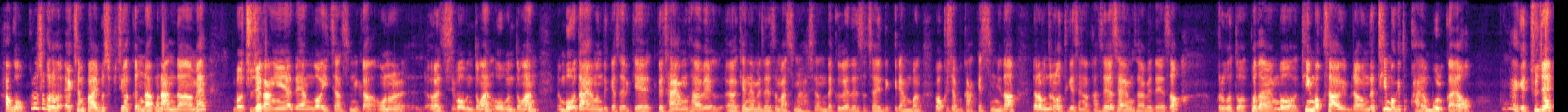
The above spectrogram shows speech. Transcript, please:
하고 그래서 그 액션 5 스피치가 끝나고 난 다음에 뭐 주제 강의에 대한 거 있지 않습니까? 오늘 어, 15분 동안 5분 동안 모 다이아몬드께서 이렇게 그 자영사업의 어, 개념에 대해서 말씀을 하셨는데 그거에 대해서 저희들끼리 한번 워크숍을 갖겠습니다. 여러분들은 어떻게 생각하세요? 자영사업에 대해서? 그리고 또 그다음에 뭐 팀워크 사업이라고 하는데 팀워크가 또 과연 뭘까요? 그러니까 이게 주제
